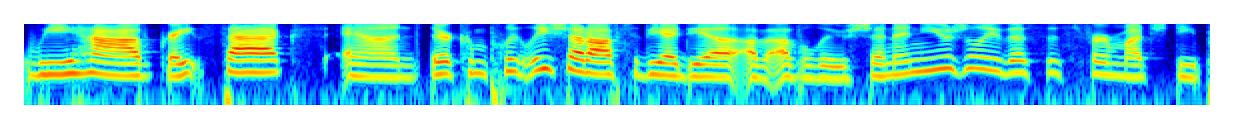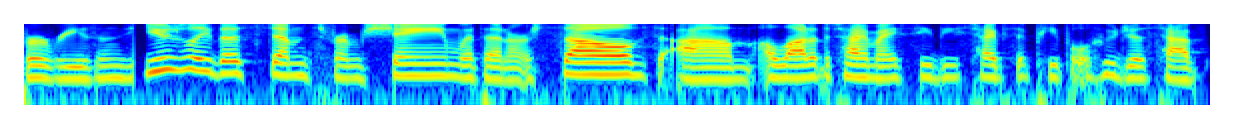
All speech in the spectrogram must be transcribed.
we have great sex." And they're completely shut off to the idea of evolution. And usually this is for much deeper reasons. Usually this stems from shame within ourselves. Um, a lot of the time I see these types of people who just have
